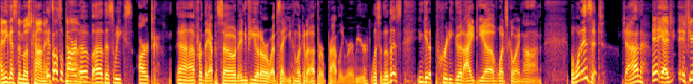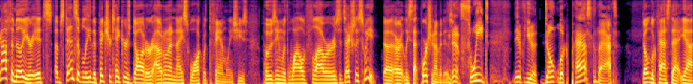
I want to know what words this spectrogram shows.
I think that's the most common. It's also part Um, of uh, this week's art uh, for the episode. And if you go to our website, you can look it up, or probably wherever you're listening to this, you can get a pretty good idea of what's going on. But what is it, John? Yeah, yeah, if, if you're not familiar, it's ostensibly the picture taker's daughter out on a nice walk with the family. She's posing with wildflowers. It's actually sweet, uh, or at least that portion of it is. It's sweet if you don't look past that. Don't look past that. Yeah,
